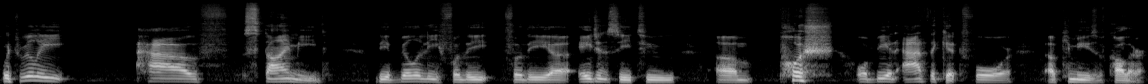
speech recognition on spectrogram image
which really have stymied the ability for the for the uh, agency to um, push or be an advocate for uh, communities of color.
